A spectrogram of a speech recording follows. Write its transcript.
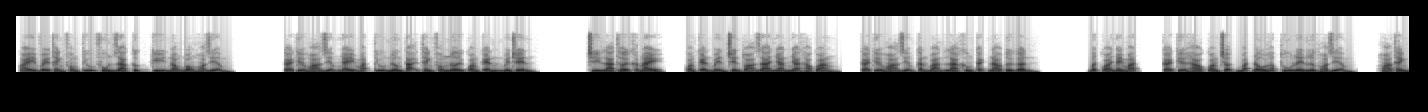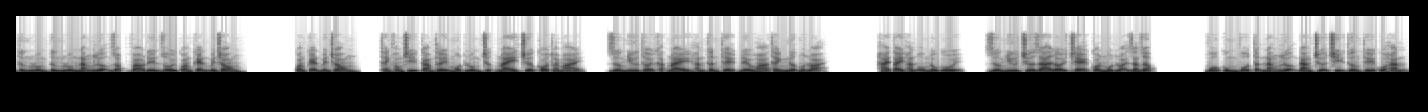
quay về thanh phong tiểu phun ra cực kỳ nóng bỏng hỏa diễm. Cái kế hỏa diễm nháy mắt tiểu nướng tại thanh phong nơi quang kén bên trên. Chỉ là thời khắc này, quang kén bên trên tỏa ra nhàn nhạt hào quang cái kia hỏa diễm căn bản là không cách nào tới gần. Bất quá nháy mắt, cái kia hào quang trợt bắt đầu hấp thu lên lực hỏa diễm, hóa thành từng luồng từng luồng năng lượng rót vào đến rồi quang kén bên trong. Quang kén bên trong, thanh phong chỉ cảm thấy một luồng trước nay chưa có thoải mái, dường như thời khắc này hắn thân thể đều hóa thành nước một loại. Hai tay hắn ôm đầu gối, dường như chưa ra đời trẻ con một loại dáng dấp. Vô cùng vô tận năng lượng đang chữa trị thương thế của hắn,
